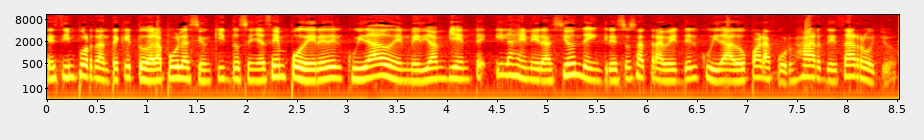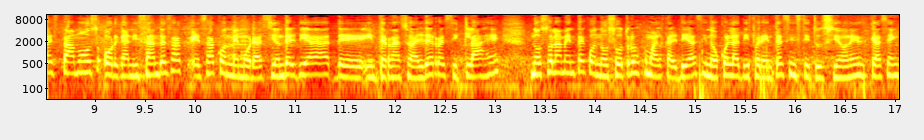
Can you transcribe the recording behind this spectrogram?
Es importante que toda la población quintoseña se empodere del cuidado del medio ambiente y la generación de ingresos a través del cuidado para forjar desarrollo. Estamos organizando esa, esa conmemoración del Día Internacional de Reciclaje, no solamente con nosotros como alcaldía, sino con las diferentes instituciones que hacen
